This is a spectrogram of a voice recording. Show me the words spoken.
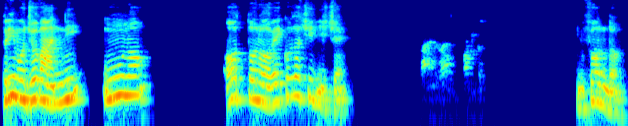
primo Giovanni 1, 8, 9, cosa ci dice? In fondo.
